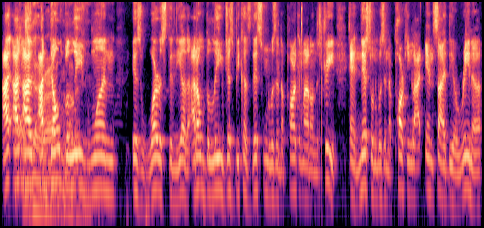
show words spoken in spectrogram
I I I, I don't believe one is worse than the other. I don't believe just because this one was in the parking lot on the street and this one was in the parking lot inside the arena,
